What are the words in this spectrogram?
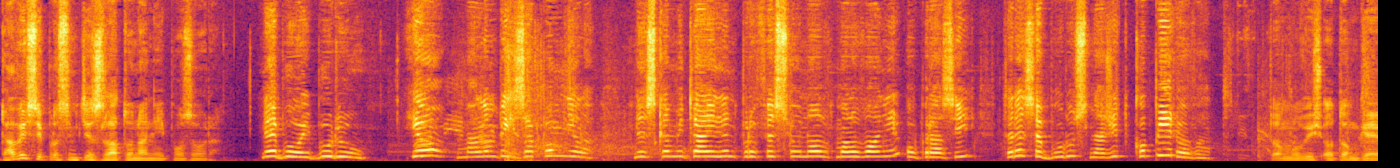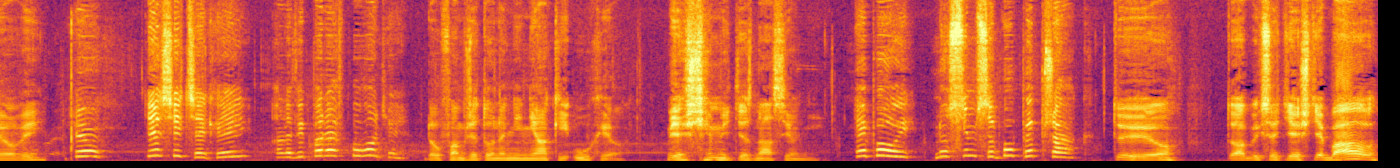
Dávej si prosím tě zlato na něj pozor. Neboj, budu. Jo, malem bych zapomněla. Dneska mi dá jeden profesionál v malování obrazí, které se budu snažit kopírovat. To mluvíš o tom gejovi? Jo, je sice gay, ale vypadá v pohodě. Doufám, že to není nějaký úchyl. Ještě mi tě znásilní. Neboj, nosím sebou pepřák. Ty jo, to abych se tě ještě bál.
